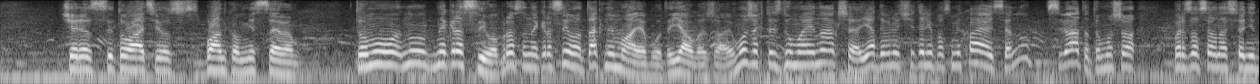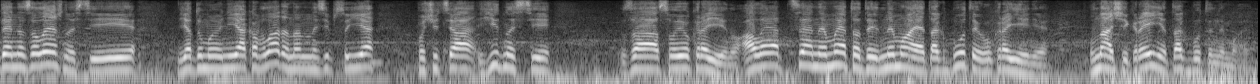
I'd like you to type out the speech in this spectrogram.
через ситуацію з банком місцевим. Тому ну некрасиво, просто некрасиво, так не має бути, я вважаю. Може хтось думає інакше. Я дивлюсь, вчителі посміхаються. Ну, свято, тому що, перш за все, у нас сьогодні День Незалежності, і я думаю, ніяка влада нам не зіпсує почуття гідності за свою країну. Але це не методи, не має так бути в Україні. В нашій країні так бути не має.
